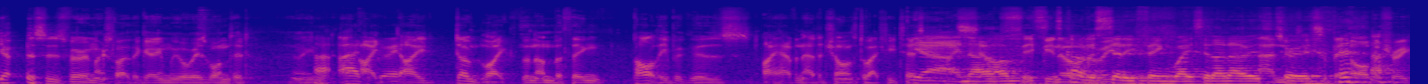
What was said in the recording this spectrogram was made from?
Yep, this is very much like the game we always wanted. I mean, I, I'd. I, I don't like the number thing, partly because I haven't had a chance to actually test Yeah, I it know. myself, I'm- if it's you know kind of a I silly mean. thing, wasted. I know it's and true. it's a bit arbitrary.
